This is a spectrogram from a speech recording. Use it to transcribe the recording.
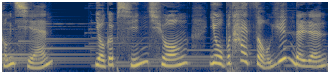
从前，有个贫穷又不太走运的人，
